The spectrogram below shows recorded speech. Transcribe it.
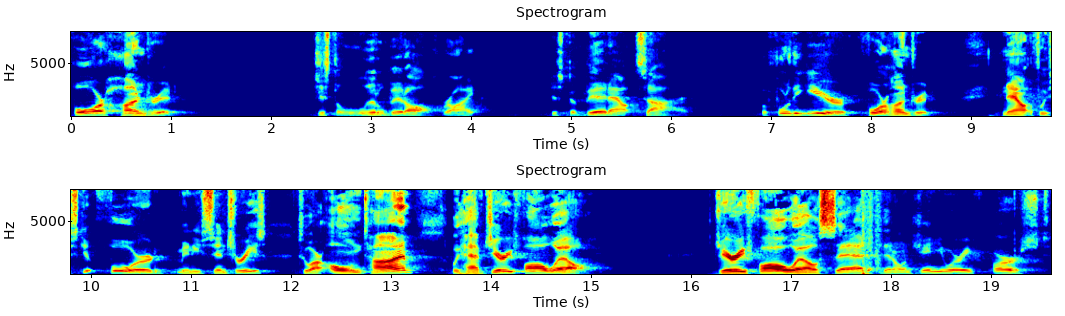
400. Just a little bit off, right? Just a bit outside. Before the year 400. Now, if we skip forward many centuries to our own time, we have Jerry Falwell. Jerry Falwell said that on January 1st,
